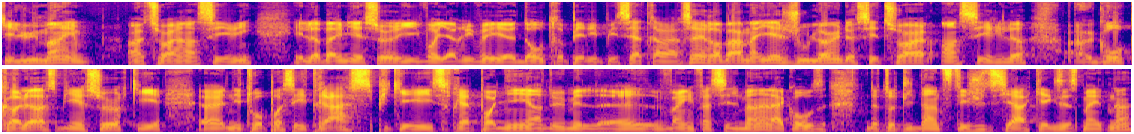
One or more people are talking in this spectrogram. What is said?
qu'il est lui-même un tueur en série. Et là, ben, bien sûr, il va y arriver euh, d'autres péripéties à travers ça. Robert Maillet joue l'un de ces tueurs en série-là. Un gros colosse, bien sûr, qui euh, nettoie pas ses traces, puis qui se ferait pogner en 2020 facilement à cause de toute l'identité judiciaire qui existe maintenant.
